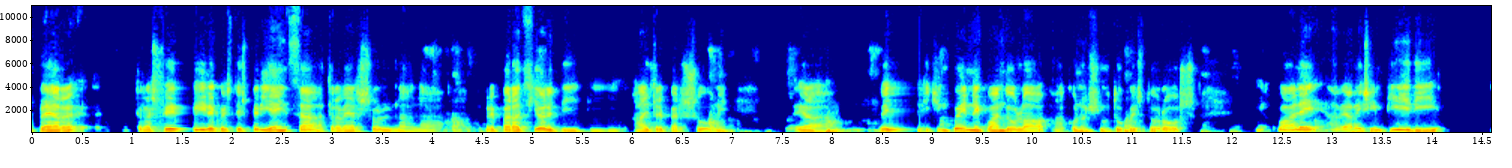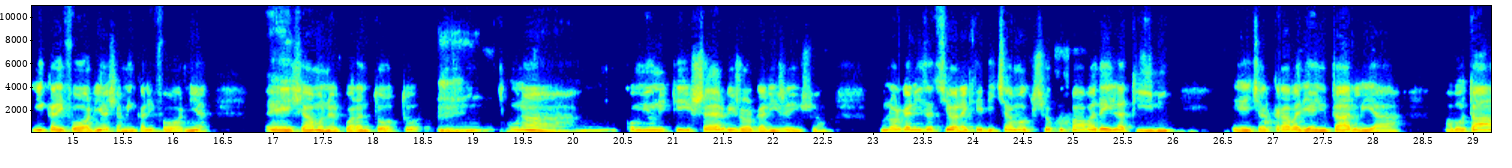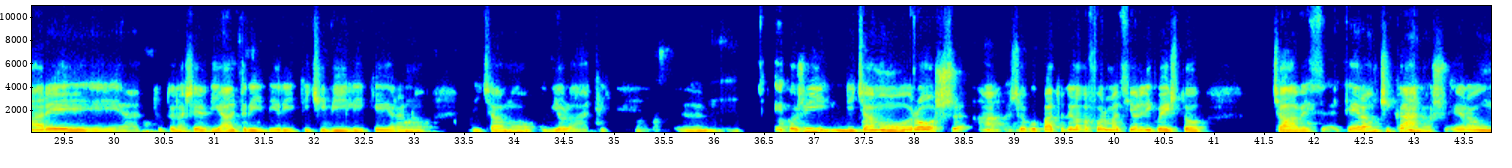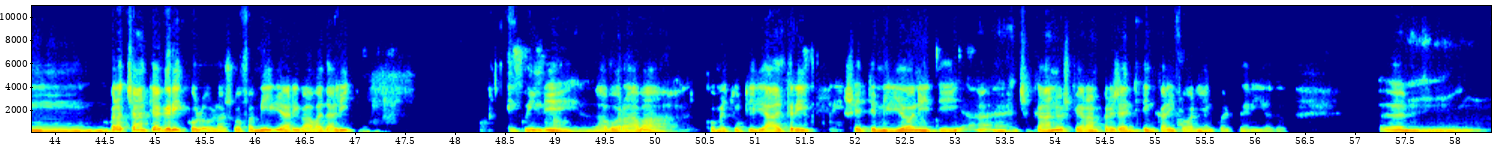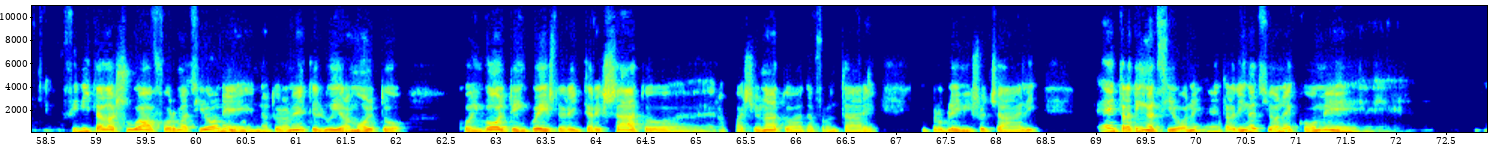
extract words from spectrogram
per trasferire questa esperienza attraverso la, la preparazione di, di, altre persone. Era 25enne quando ha conosciuto questo Ross, il quale aveva messo in piedi in California, siamo in California, e siamo nel 48, una Community Service Organization, un'organizzazione che diciamo si occupava dei latini e cercava di aiutarli a, a votare e a tutta una serie di altri diritti civili che erano diciamo violati. Ehm, e così diciamo Ross ha, si è occupato della formazione di questo Chavez, che era un cicanos, era un bracciante agricolo, la sua famiglia arrivava da lì e quindi lavorava come tutti gli altri 7 milioni di eh, cicanos che erano presenti in California in quel periodo. Ehm, finita la sua formazione, naturalmente lui era molto coinvolto in questo, era interessato, eh, era appassionato ad affrontare i problemi sociali è entrato in azione, è entrato in azione come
